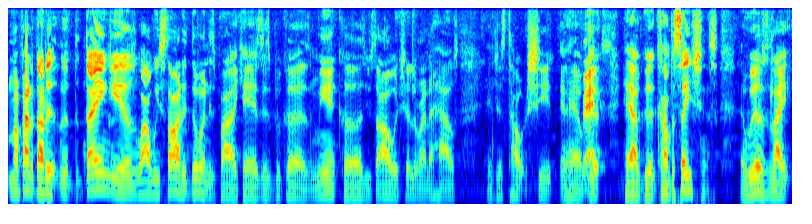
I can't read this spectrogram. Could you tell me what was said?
my final thought is the, the thing is why we started doing this podcast is because me and Cuz used to always chill around the house, and just talk shit and have Facts. good have good conversations. And we was like,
